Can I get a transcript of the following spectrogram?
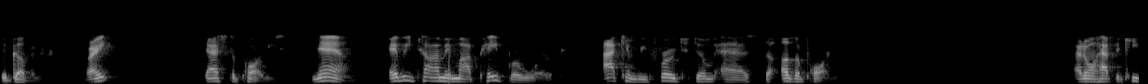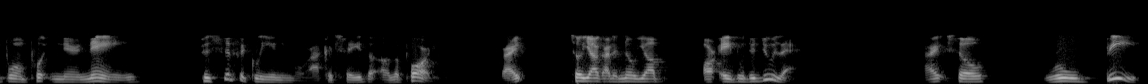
the governor, right? That's the parties. Now, every time in my paperwork, I can refer to them as the other party. I don't have to keep on putting their name specifically anymore. I could say the other party, right? So y'all got to know y'all are able to do that. Right? So rule B.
